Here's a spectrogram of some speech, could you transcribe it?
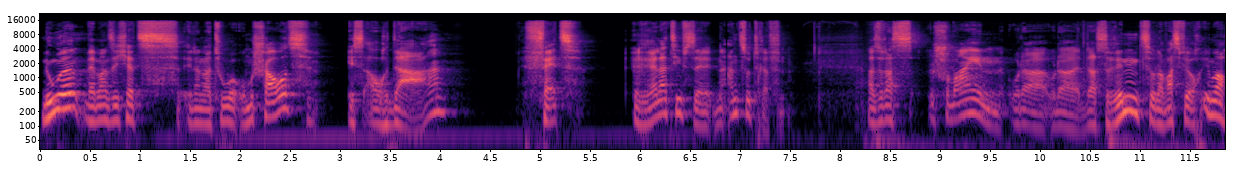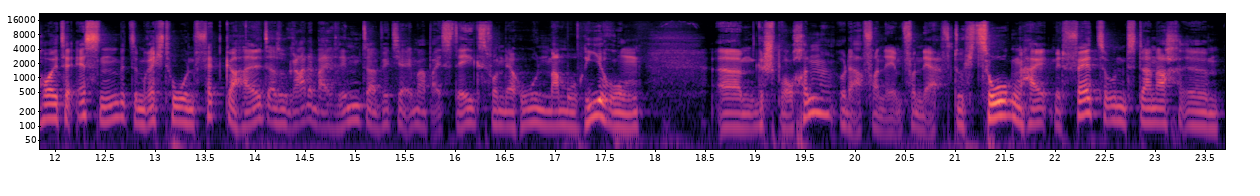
Nur, wenn man sich jetzt in der Natur umschaut, ist auch da Fett relativ selten anzutreffen. Also das Schwein oder, oder das Rind oder was wir auch immer heute essen mit dem recht hohen Fettgehalt, also gerade bei Rind, da wird ja immer bei Steaks von der hohen Marmorierung ähm, gesprochen oder von, dem, von der Durchzogenheit mit Fett und danach ähm,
